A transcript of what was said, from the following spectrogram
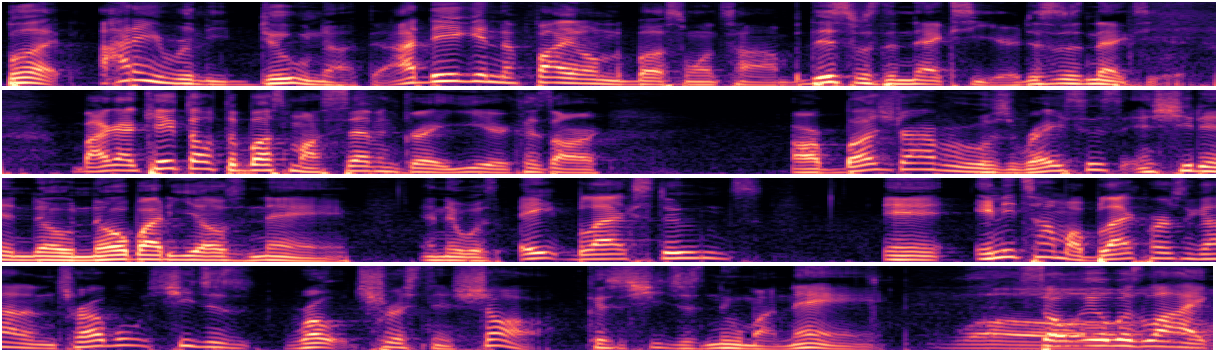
but I didn't really do nothing. I did get in a fight on the bus one time, but this was the next year. This is next year. But I got kicked off the bus my seventh grade year because our our bus driver was racist and she didn't know nobody else's name, and there was eight black students. And anytime a black person got in trouble, she just wrote Tristan Shaw because she just knew my name. Whoa. So it was like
